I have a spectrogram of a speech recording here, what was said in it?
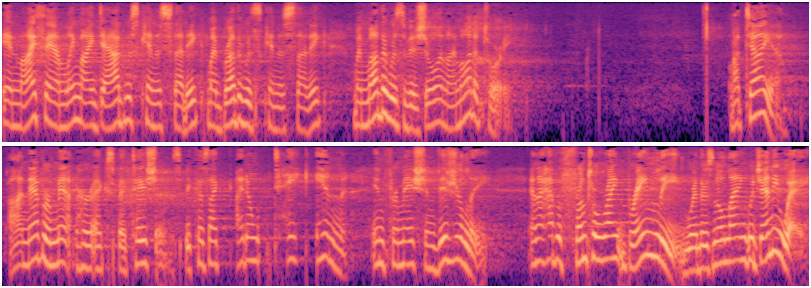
In my family, my dad was kinesthetic, my brother was kinesthetic, my mother was visual, and I'm auditory. I'll tell you, I never met her expectations because I, I don't take in information visually. And I have a frontal right brain lead where there's no language anyway.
